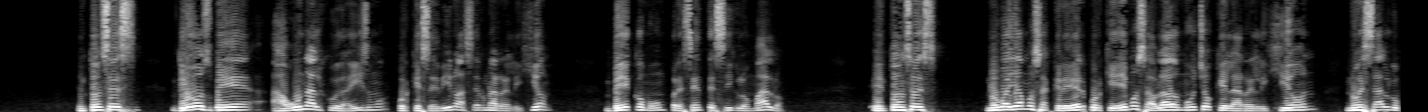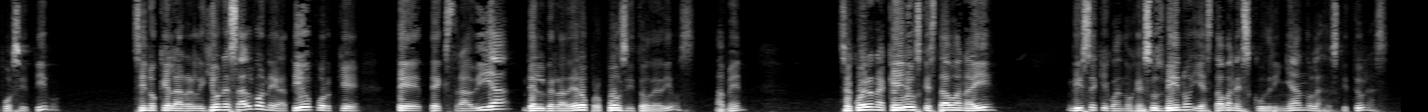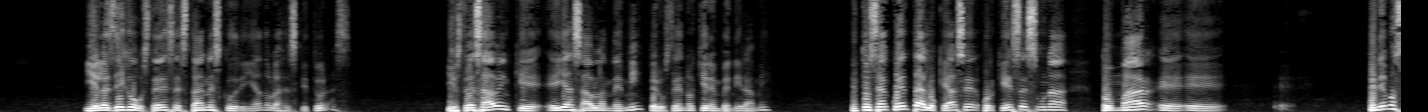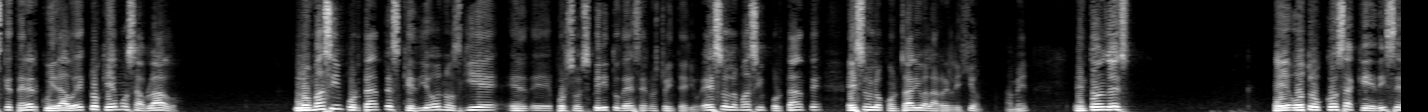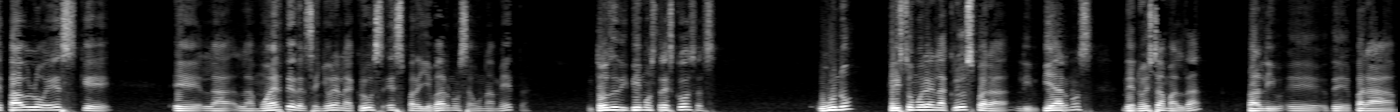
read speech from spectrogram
Entonces, Dios ve aún al judaísmo porque se vino a hacer una religión. Ve como un presente siglo malo. Entonces, no vayamos a creer porque hemos hablado mucho que la religión no es algo positivo, sino que la religión es algo negativo porque te, te extravía del verdadero propósito de Dios. Amén. ¿Se acuerdan aquellos que estaban ahí dice que cuando Jesús vino y estaban escudriñando las escrituras. Y él les dijo, ustedes están escudriñando las escrituras. Y ustedes saben que ellas hablan de mí, pero ustedes no quieren venir a mí. Entonces se dan cuenta de lo que hace, porque esa es una tomar, eh, eh, tenemos que tener cuidado, es lo que hemos hablado. Lo más importante es que Dios nos guíe eh, por su espíritu desde nuestro interior. Eso es lo más importante, eso es lo contrario a la religión. Amén. Entonces, eh, otra cosa que dice Pablo es que eh, la, muerte del Señor en la cruz es para llevarnos a una meta. Entonces vivimos tres cosas. Uno, Cristo muere en la cruz para limpiarnos de nuestra maldad, para, eh,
